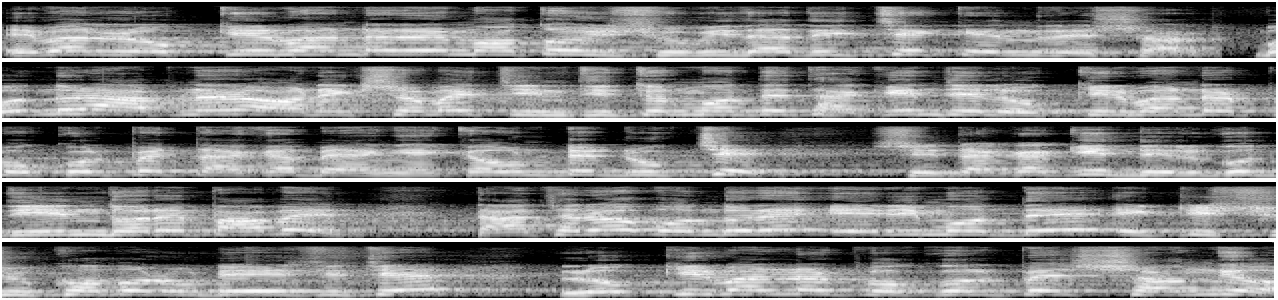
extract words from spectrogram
এবার লক্ষ্মীর ভাণ্ডারের মতোই সুবিধা দিচ্ছে কেন্দ্রের সরকার। বন্ধুরা, আপনারা অনেক সময় চিন্তিতর মধ্যে থাকেন যে লক্ষ্মীর ভাণ্ডার প্রকল্পের টাকা ব্যাংক অ্যাকাউন্টে ঢুকছে, সে টাকা কি দীর্ঘদিন ধরে পাবেন? তাছাড়াও বন্ধুরা, এরই মধ্যে একটি সুখবর উঠে এসেছে। লক্ষ্মীর ভাণ্ডার প্রকল্পের সঙ্গেও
